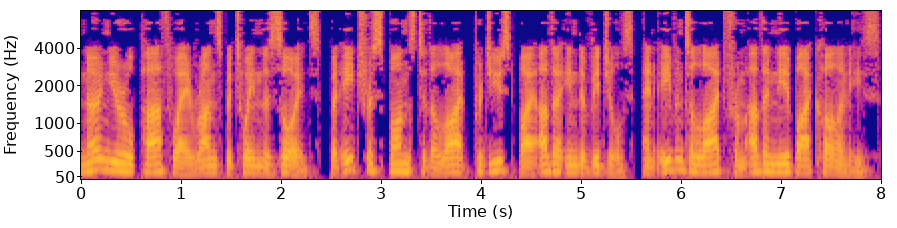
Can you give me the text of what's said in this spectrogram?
No neural pathway runs between the zooids, but each responds to the light produced by other individuals, and even to light from other nearby colonies.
